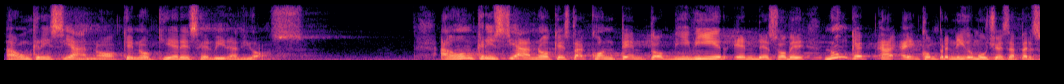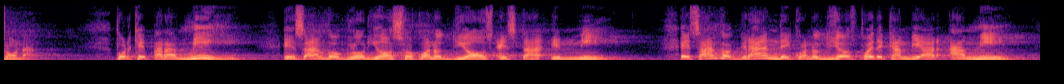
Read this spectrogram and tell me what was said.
a un cristiano que no quiere servir a Dios. A un cristiano que está contento vivir en desobediencia. Nunca he comprendido mucho a esa persona. Porque para mí es algo glorioso cuando Dios está en mí. Es algo grande cuando Dios puede cambiar a mí.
